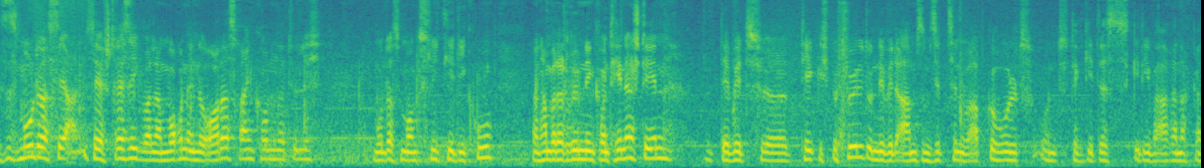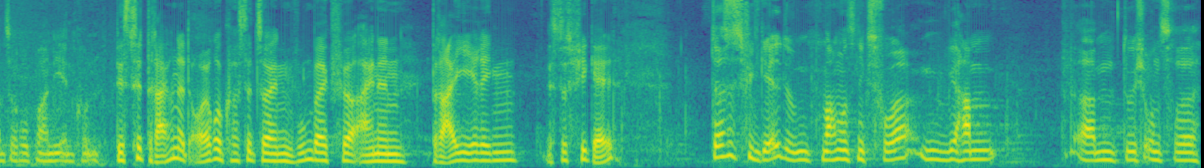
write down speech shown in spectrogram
Es ist montags sehr, sehr stressig, weil am Wochenende Orders reinkommen natürlich. Montags morgens fliegt hier die Kuh. Dann haben wir da drüben den Container stehen. Der wird äh, täglich befüllt und der wird abends um 17 Uhr abgeholt und dann geht, das, geht die Ware nach ganz Europa an die Endkunden. Bis zu 300 Euro kostet so ein Woombike für einen Dreijährigen. Ist das viel Geld? Das ist viel Geld und machen wir uns nichts vor. Wir haben ähm, durch unsere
